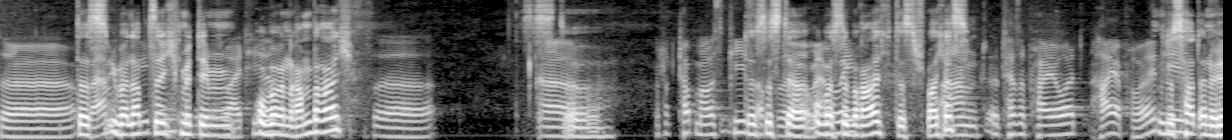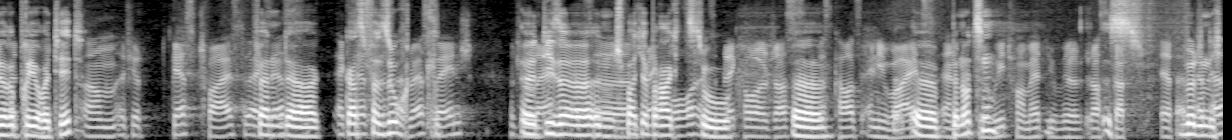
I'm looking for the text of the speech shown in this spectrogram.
uh, das überlappt sich mit dem oberen RAM-Bereich. Uh, das ist, äh, das ist der oberste Bereich des Speichers. Und das hat eine höhere Priorität. Wenn der Gast versucht, äh, diesen Speicherbereich zu äh, äh, benutzen. Es würde nicht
